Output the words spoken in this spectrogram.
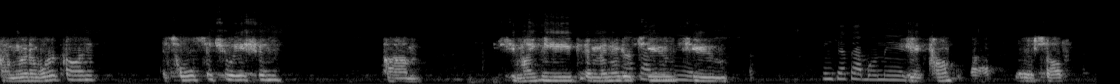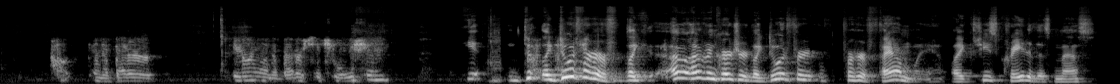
I'm going to work on this whole situation. Um, she might need a minute or two to Think you about me? get comfortable herself uh, in a better hearing in a better situation. Yeah. Do, like do it for her. Like I, I would encourage her. Like do it for for her family. Like she's created this mess.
